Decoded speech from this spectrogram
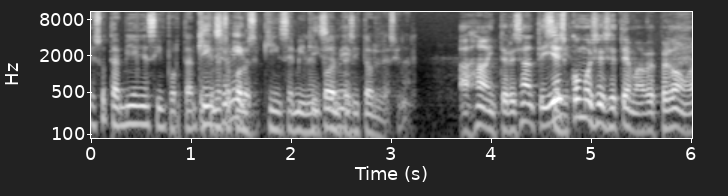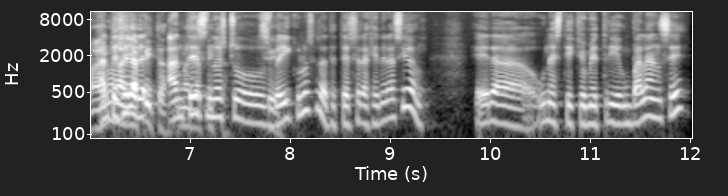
Eso también es importante. 15.000 15 en todo el territorio nacional. Ajá, interesante. ¿Y es cómo es ese tema? Perdón. Antes, antes nuestros vehículos eran de tercera generación. Era una estequiometría, un balance,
